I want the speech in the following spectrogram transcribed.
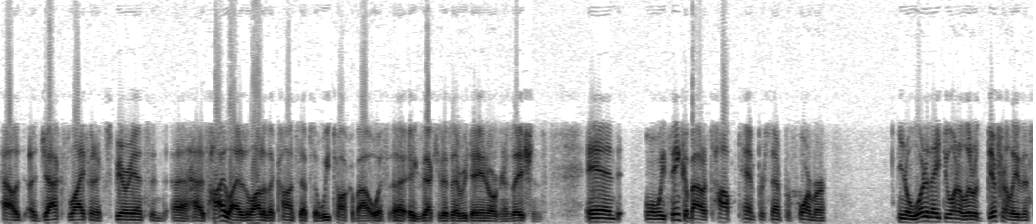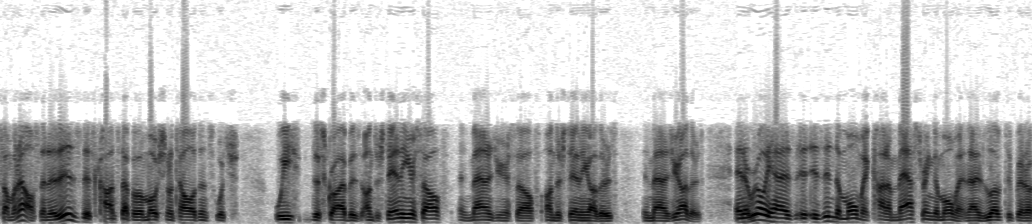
how uh, Jack's life and experience and uh, has highlighted a lot of the concepts that we talk about with uh, executives every day in organizations. And when we think about a top 10% performer, you know, what are they doing a little differently than someone else? And it is this concept of emotional intelligence, which we describe as understanding yourself and managing yourself, understanding others and managing others. And it really has is in the moment, kind of mastering the moment. And I'd love to, you know,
